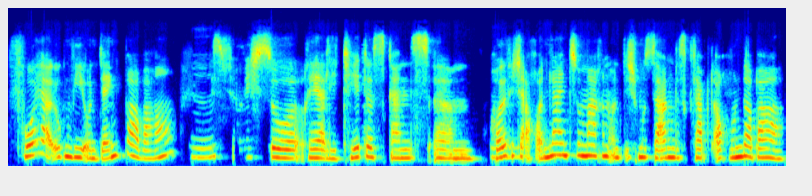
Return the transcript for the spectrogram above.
vorher irgendwie undenkbar war, mhm. ist für mich so Realität, das ganz ähm, mhm. häufig auch online zu machen. Und ich muss sagen, das klappt auch wunderbar.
